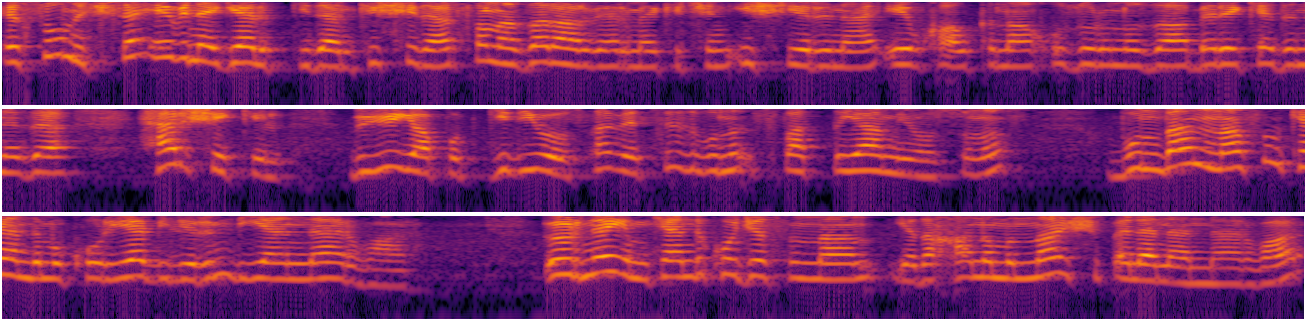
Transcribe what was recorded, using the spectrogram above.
E sonuçta evine gelip giden kişiler sana zarar vermek için iş yerine, ev halkına, huzurunuza, bereketinize her şekil büyü yapıp gidiyorsa ve siz bunu ispatlayamıyorsunuz. Bundan nasıl kendimi koruyabilirim diyenler var. Örneğin kendi kocasından ya da hanımından şüphelenenler var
